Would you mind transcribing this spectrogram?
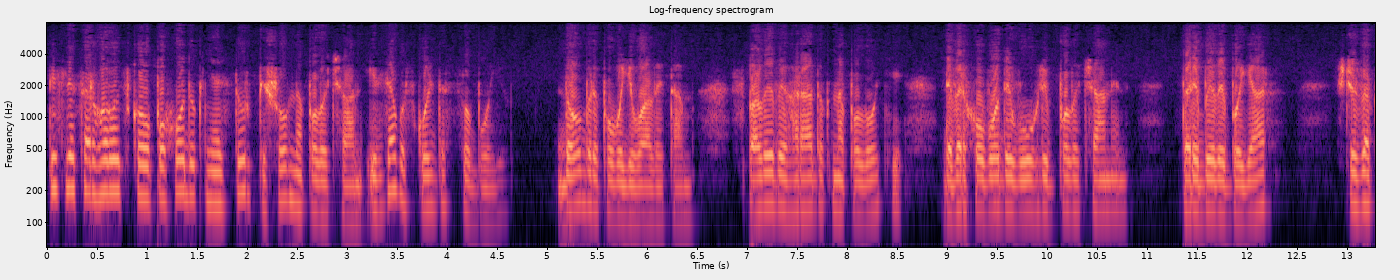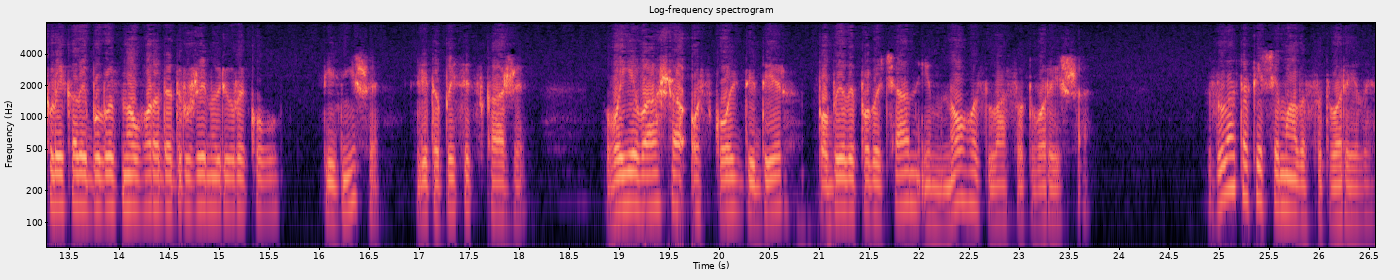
Після царгородського походу князь Тур пішов на полочан і взяв Оскольда з собою. Добре повоювали там, спалили градок на полоті, де верховодив вуглів полочанин, перебили бояр, що закликали було з Новгорода дружину Рюрикову. Пізніше літописець скаже Воєваша Оскольд і Дир побили полочан і много зла сотвориша. Зла таки чимало сотворили,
